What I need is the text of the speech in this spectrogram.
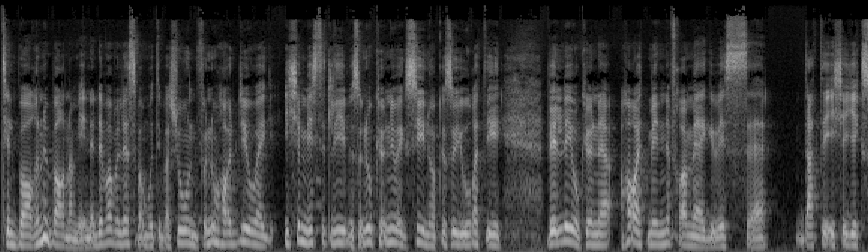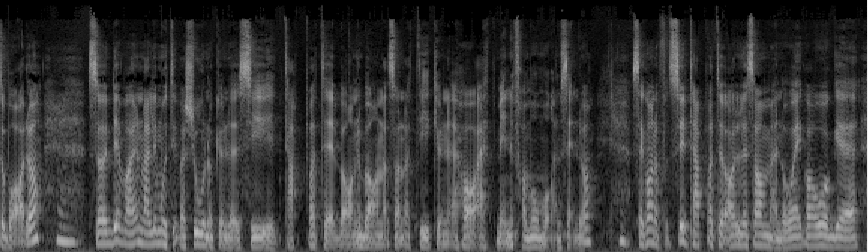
til barnebarna mine. Det var vel det som var motivasjonen, for nå hadde jo jeg ikke mistet livet, så nå kunne jo jeg sy noe som gjorde at de ville jo kunne ha et minne fra meg hvis eh, dette ikke gikk så bra, da. Mm. Så det var en veldig motivasjon å kunne sy tepper til barnebarna, sånn at de kunne ha et minne fra mormoren sin, da. Så jeg har nå fått sydd tepper til alle sammen, og jeg har òg eh,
